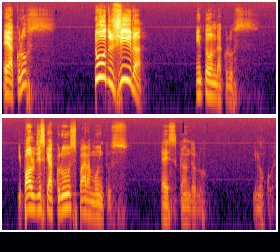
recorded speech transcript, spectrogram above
é a cruz. Tudo gira em torno da cruz. E Paulo diz que a cruz, para muitos, é escândalo e loucura.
